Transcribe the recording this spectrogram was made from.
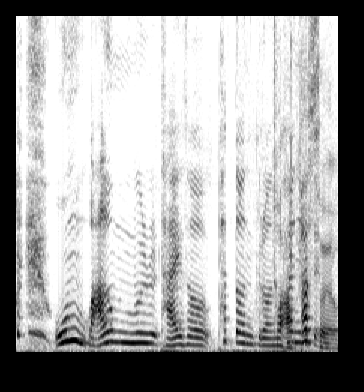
온 마음을 다해서 팠던 그런 저 편이기 아팠어요.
